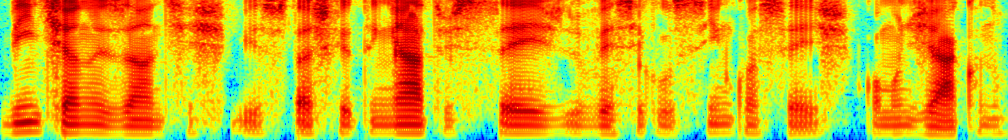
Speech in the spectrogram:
20 anos antes. Isso está escrito em Atos 6, do versículo 5 a 6, como um diácono.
